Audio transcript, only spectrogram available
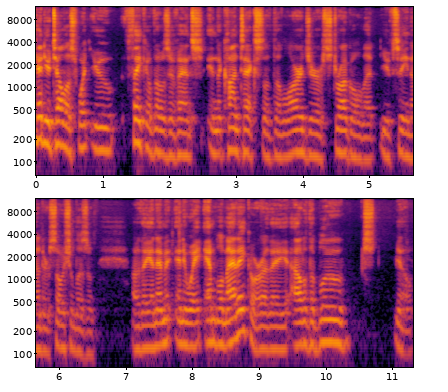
Can you tell us what you think of those events in the context of the larger struggle that you've seen under socialism? Are they in any way emblematic, or are they out of the blue, you know,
